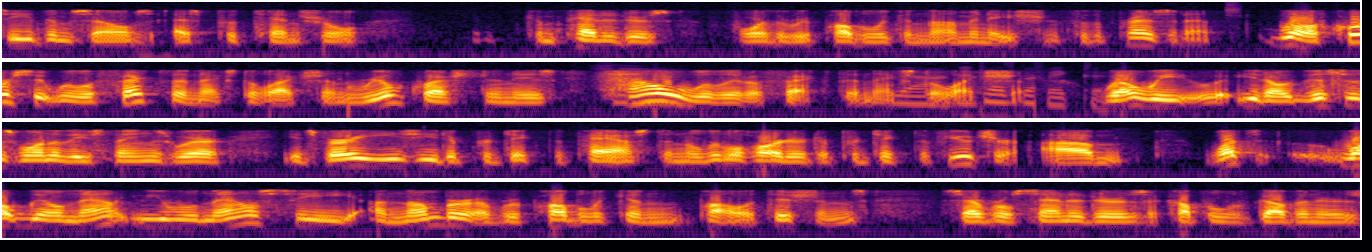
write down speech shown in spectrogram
see themselves as potential competitors for the Republican nomination for the president. Well, of course, it will affect the next election. The real question is how will it affect the next Yeah, election? Well, we, you know, this is one of these things where it's very easy to predict the past and a little harder to predict the future. Um, what what we'll now you will now see a number of Republican politicians, several senators, a couple of governors,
